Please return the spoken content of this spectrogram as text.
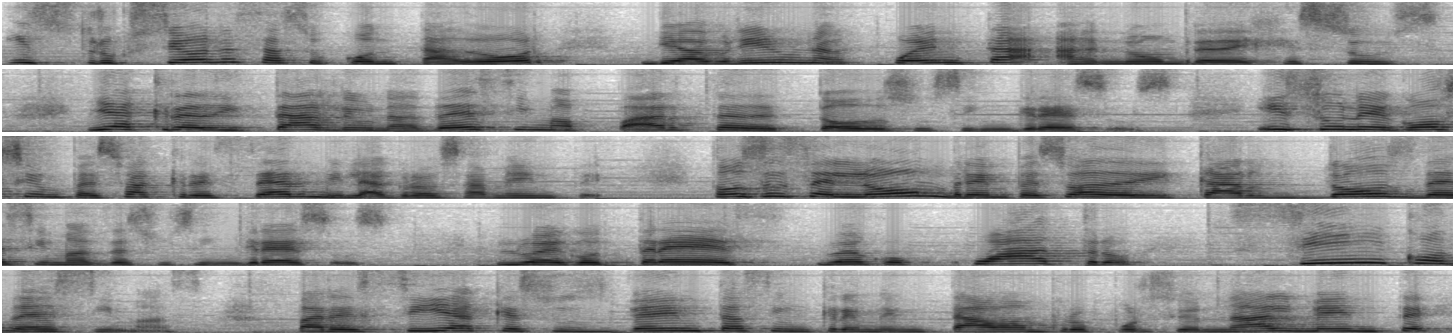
instrucciones a su contador de abrir una cuenta a nombre de Jesús y acreditarle una décima parte de todos sus ingresos. Y su negocio empezó a crecer milagrosamente. Entonces el hombre empezó a dedicar dos décimas de sus ingresos, luego tres, luego cuatro, cinco décimas parecía que sus ventas incrementaban proporcionalmente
